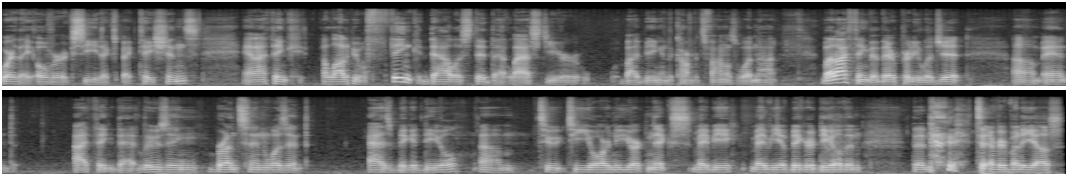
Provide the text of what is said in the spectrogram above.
where they over exceed expectations, and I think a lot of people think Dallas did that last year by being in the conference finals, whatnot. But I think that they're pretty legit, um, and I think that losing Brunson wasn't as big a deal um, to to your New York Knicks. Maybe maybe a bigger deal than than to everybody else.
